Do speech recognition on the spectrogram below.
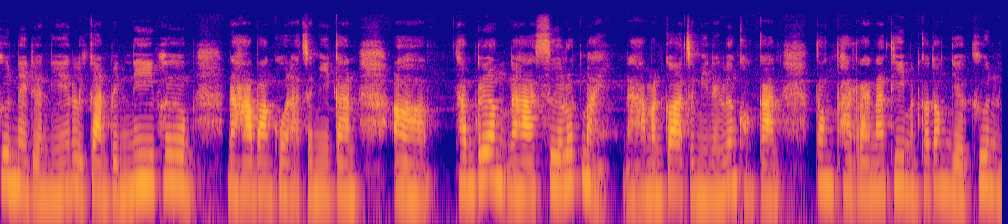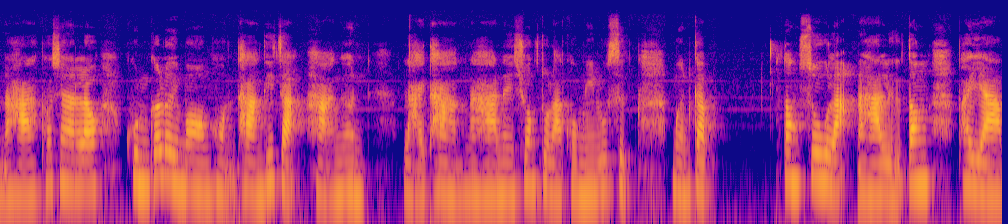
ขึ้นในเดือนนี้หรือการเป็นหนี้เพิ่มนะคะบางคนอาจจะมีการทำเรื่องนะคะซื้อรถใหม่นะคะมันก็อาจจะมีในเรื่องของการต้องภาระหน้าที่มันก็ต้องเยอะขึ้นนะคะ เพราะฉะนั้นแล้วคุณก็เลยมองหนทางที่จะหาเงินหลายทางนะคะในช่วงตุลาคมนี้รู้สึกเหมือนกับต้องสู้ละนะคะหรือต้องพยายาม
